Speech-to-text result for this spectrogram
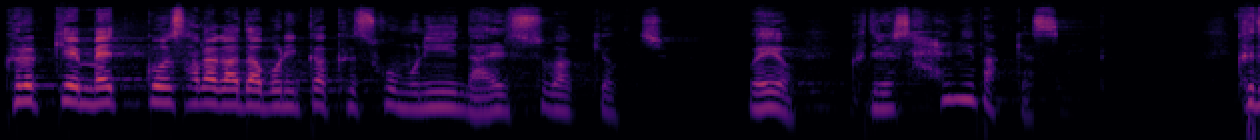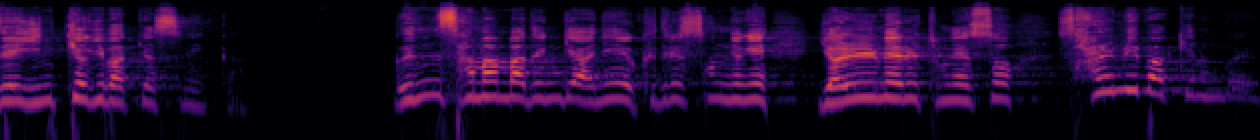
그렇게 맺고 살아가다 보니까 그 소문이 날 수밖에 없죠. 왜요? 그들의 삶이 바뀌었으니까. 그들의 인격이 바뀌었으니까. 은사만 받은 게 아니에요. 그들의 성령의 열매를 통해서 삶이 바뀌는 거예요.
